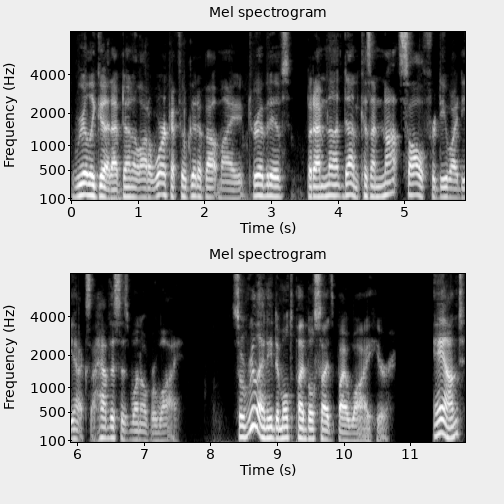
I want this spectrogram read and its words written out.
really good. I've done a lot of work. I feel good about my derivatives. But I'm not done because I'm not solved for dy dx. I have this as 1 over y. So really I need to multiply both sides by y here. And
